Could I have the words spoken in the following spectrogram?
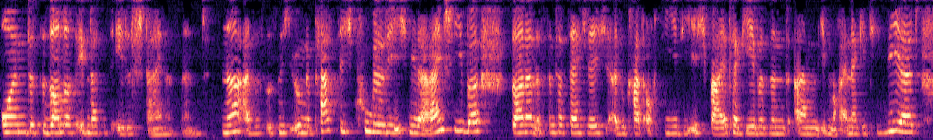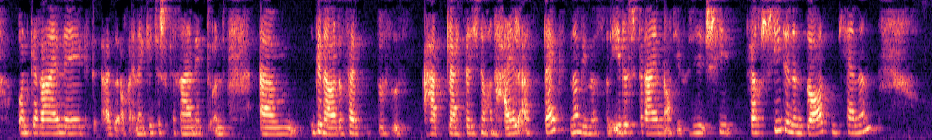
Und das Besondere ist eben, dass es Edelsteine sind. Ne? Also es ist nicht irgendeine Plastikkugel, die ich mir da reinschiebe, sondern es sind tatsächlich, also gerade auch die, die ich weitergebe, sind ähm, eben auch energetisiert und gereinigt, also auch energetisch gereinigt. Und ähm, genau, das heißt, das ist, hat gleichzeitig noch einen Heilaspekt, ne? wie wir es von Edelsteinen, auch die verschiedenen Sorten kennen.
